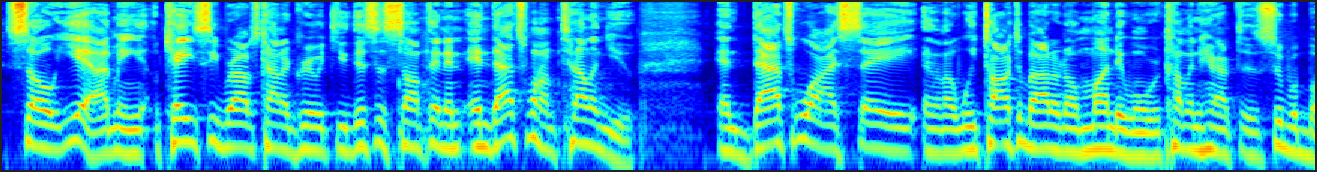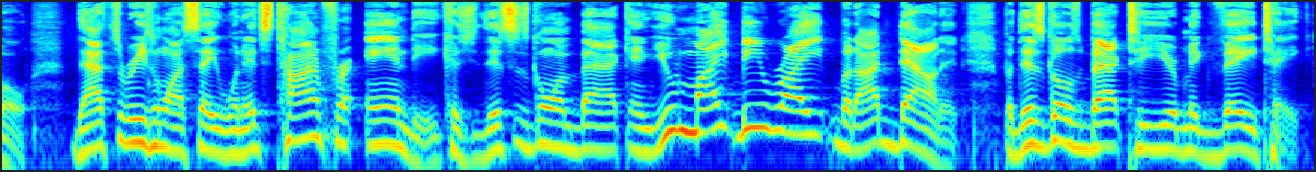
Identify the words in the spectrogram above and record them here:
So yeah, I mean, Casey Rob's kind of agree with you. This is something, and, and that's what I'm telling you. And that's why I say, and uh, we talked about it on Monday when we are coming here after the Super Bowl. That's the reason why I say when it's time for Andy, because this is going back, and you might be right, but I doubt it. But this goes back to your McVay take.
